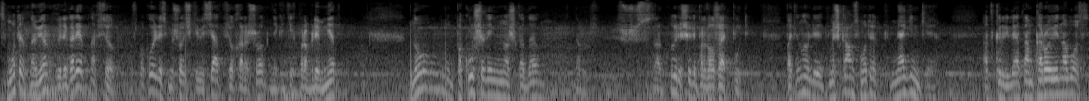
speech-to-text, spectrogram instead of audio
смотрят наверх, великолепно все. Успокоились, мешочки висят, все хорошо, никаких проблем нет. Ну, покушали немножко, да, ну, решили продолжать путь. Потянули к мешкам, смотрят, мягенькие. Открыли, а там коровий навоз.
